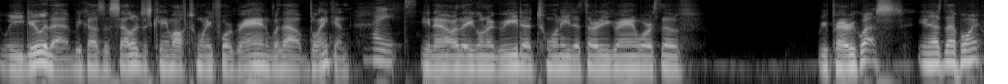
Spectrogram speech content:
what do you do with that? Because the seller just came off twenty four grand without blinking. Right. You know, are they going to agree to twenty to thirty grand worth of repair requests? You know, at that point.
